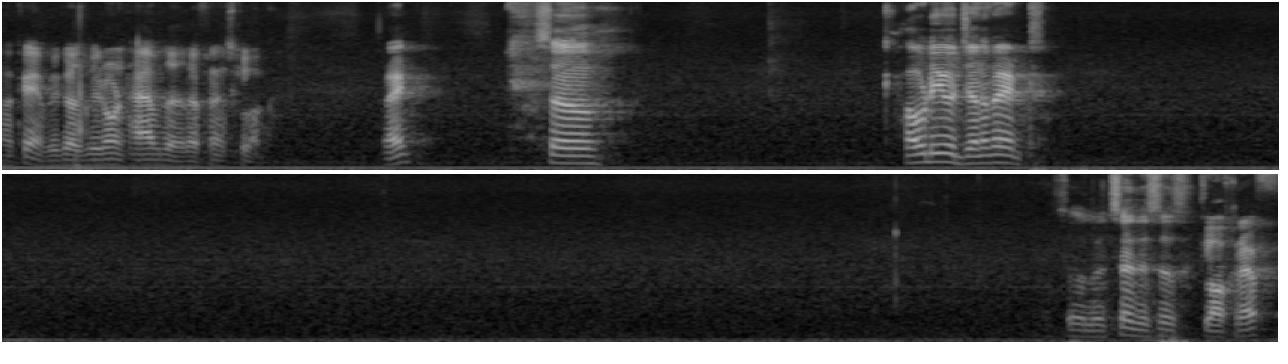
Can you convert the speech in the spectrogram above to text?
okay, because we do not have the reference clock right. So, how do you generate So, let us say this is clock ref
